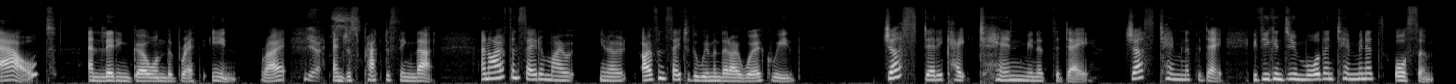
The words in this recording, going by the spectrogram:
out and letting go on the breath in, right? Yes. And just practicing that. And I often say to my, you know, I often say to the women that I work with, just dedicate 10 minutes a day. Just 10 minutes a day. If you can do more than 10 minutes, awesome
